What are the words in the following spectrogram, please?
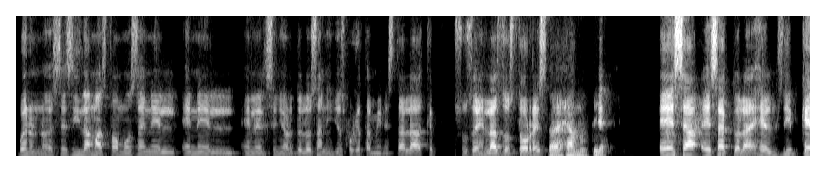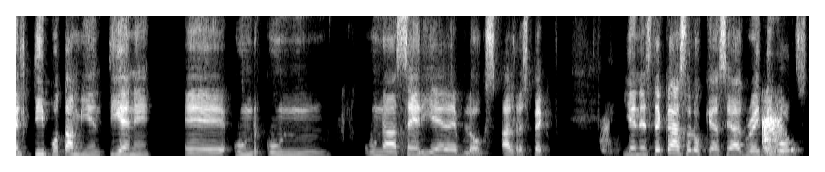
bueno, no sé si la más famosa en el, en el, en el Señor de los Anillos, porque también está la que sucede en las dos torres. La de Deep. Esa, exacto, la de Helm's Deep, que el tipo también tiene un, una serie de blogs al respecto. Y en este caso lo que hace a Great Divorce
